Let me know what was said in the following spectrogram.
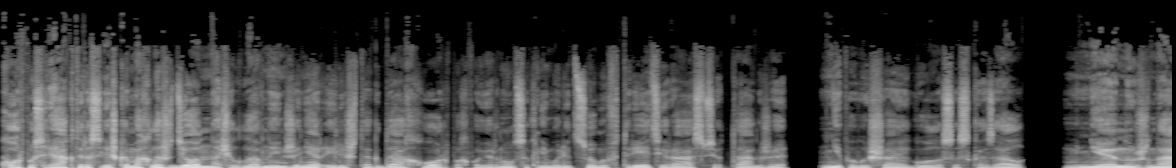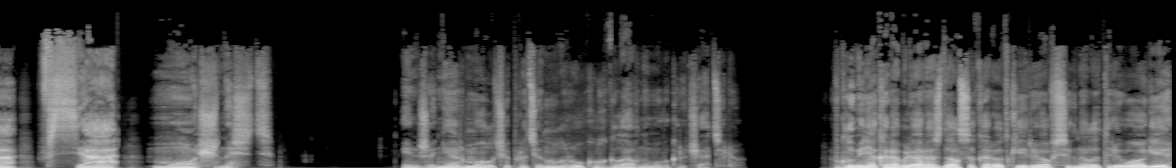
«Корпус реактора слишком охлажден», — начал главный инженер, и лишь тогда Хорпах повернулся к нему лицом и в третий раз, все так же, не повышая голоса, сказал «Мне нужна вся мощность». Инженер молча протянул руку к главному выключателю. В глубине корабля раздался короткий рев сигнала тревоги,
